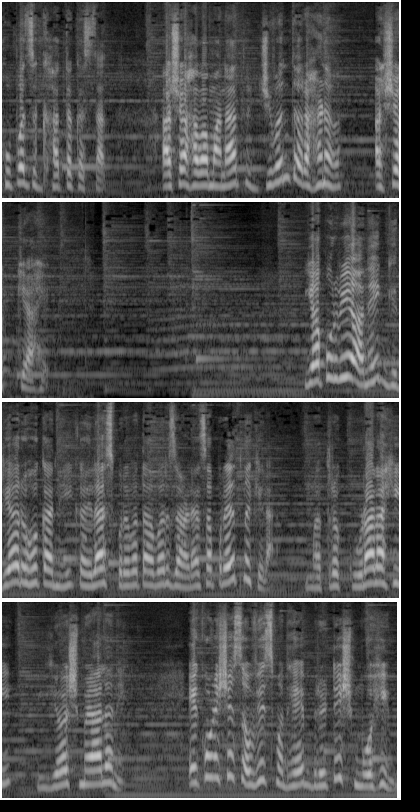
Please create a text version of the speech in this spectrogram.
खूपच घातक असतात. अशा हवामानात जिवंत राहणं अशक्य आहे. यापूर्वी अनेक गिर्यारोहकांनी कैलास पर्वतावर जाण्याचा प्रयत्न केला. मात्र कुणालाही यश मिळालं नाही. एकोणीसशे सव्वीसमध्ये ब्रिटिश मोहीम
